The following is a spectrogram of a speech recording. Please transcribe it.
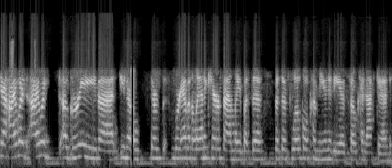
Yeah, I would I would agree that you know there's we have an Atlanticare family, but this but this local community is so connected,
